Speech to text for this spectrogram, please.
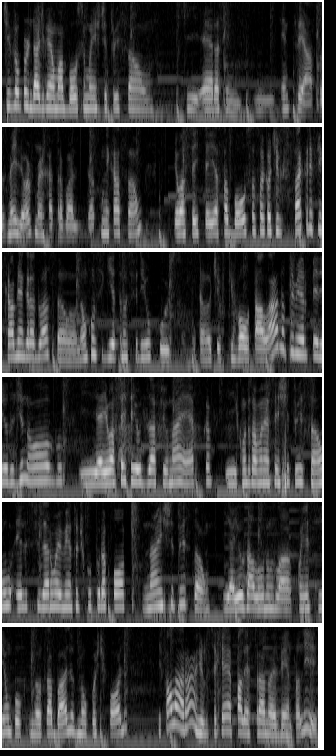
tive a oportunidade de ganhar uma bolsa em uma instituição que era assim, entre aspas, melhor para o mercado de trabalho da comunicação eu aceitei essa bolsa, só que eu tive que sacrificar minha graduação. Eu não conseguia transferir o curso. Então eu tive que voltar lá no primeiro período de novo. E aí eu aceitei o desafio na época. E quando eu estava nessa instituição, eles fizeram um evento de cultura pop na instituição. E aí os alunos lá conheciam um pouco do meu trabalho, do meu portfólio. E falaram: Ah, Gil, você quer palestrar no evento ali?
